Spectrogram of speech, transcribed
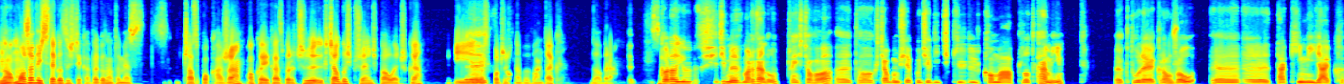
no, może wyjść z tego coś ciekawego, natomiast czas pokaże. Okej, Kasper, czy chciałbyś przejąć pałeczkę i E, rozpocząć nowy wątek? Dobra. Skoro już siedzimy w Marvelu częściowo, e, to chciałbym się podzielić kilkoma plotkami, e, które krążą, e, takimi jak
